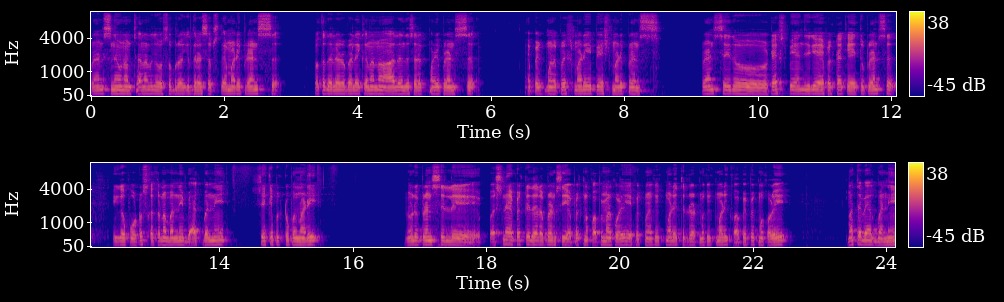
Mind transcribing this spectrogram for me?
ಫ್ರೆಂಡ್ಸ್ ನೀವು ನಮ್ಮ ಚಾನಲ್ಗೆ ಹೊಸಬ್ರಾಗಿದ್ದರೆ ಸಬ್ಸ್ಕ್ರೈಬ್ ಮಾಡಿ ಫ್ರೆಂಡ್ಸ್ ಪಕ್ಕದಲ್ಲಿರೋ ಬೆಲ್ ಐಕನನ್ನು ಆಲ್ ಎಂದು ಸೆಲೆಕ್ಟ್ ಮಾಡಿ ಫ್ರೆಂಡ್ಸ್ ಎಫೆಕ್ಟ್ ಮೇಲೆ ಪ್ರೆಸ್ ಮಾಡಿ ಪೇಸ್ಟ್ ಮಾಡಿ ಫ್ರೆಂಡ್ಸ್ ಫ್ರೆಂಡ್ಸ್ ಇದು ಟೆಕ್ಸ್ಟ್ ಪಿ ಎನ್ ಜಿಗೆ ಎಫೆಕ್ಟ್ ಹಾಕಿ ಆಯಿತು. ಫ್ರೆಂಡ್ಸ್ ಈಗ ಫೋಟೋಸ್ ಹಾಕೋಣ ಬನ್ನಿ ಬ್ಯಾಕ್ ಬನ್ನಿ ಶೇಕ್ ಎಫೆಕ್ಟ್ ಓಪನ್ ಮಾಡಿ. ನೋಡಿ ಫ್ರೆಂಡ್ಸ್ ಇಲ್ಲಿ ಫಸ್ಟ್ನೇ ಎಫೆಕ್ಟ್ ಇದೆಯಲ್ಲ ಫ್ರೆಂಡ್ಸ್ ಈ ಎಫೆಕ್ಟ್ನ ಕಾಪಿ ಮಾಡ್ಕೊಳ್ಳಿ. ಎಫೆಕ್ಟ್ ಮೇಲೆ ಕ್ಲಿಕ್ ಮಾಡಿ ತ್ರೀ ಡಾಟ್ ಮೇಲೆ ಕ್ಲಿಕ್ ಮಾಡಿ ಕಾಪಿ ಎಫೆಕ್ಟ್ ಮಾಡ್ಕೊಳ್ಳಿ. ಮತ್ತೆ ಬ್ಯಾಕ್ ಬನ್ನಿ,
